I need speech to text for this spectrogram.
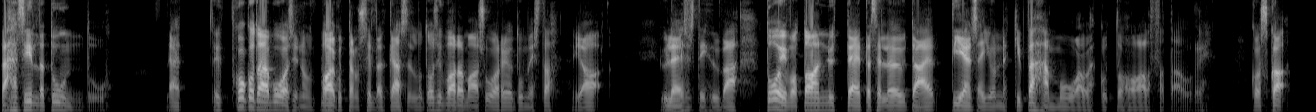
vähän siltä tuntuu. Et, koko tämä vuosi on vaikuttanut siltä, että Käsillä on tosi varmaa suoriutumista ja yleisesti hyvää. Toivotaan nyt, että se löytää tiensä jonnekin vähän muualle kuin tuohon Alfa Tauriin. Koska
